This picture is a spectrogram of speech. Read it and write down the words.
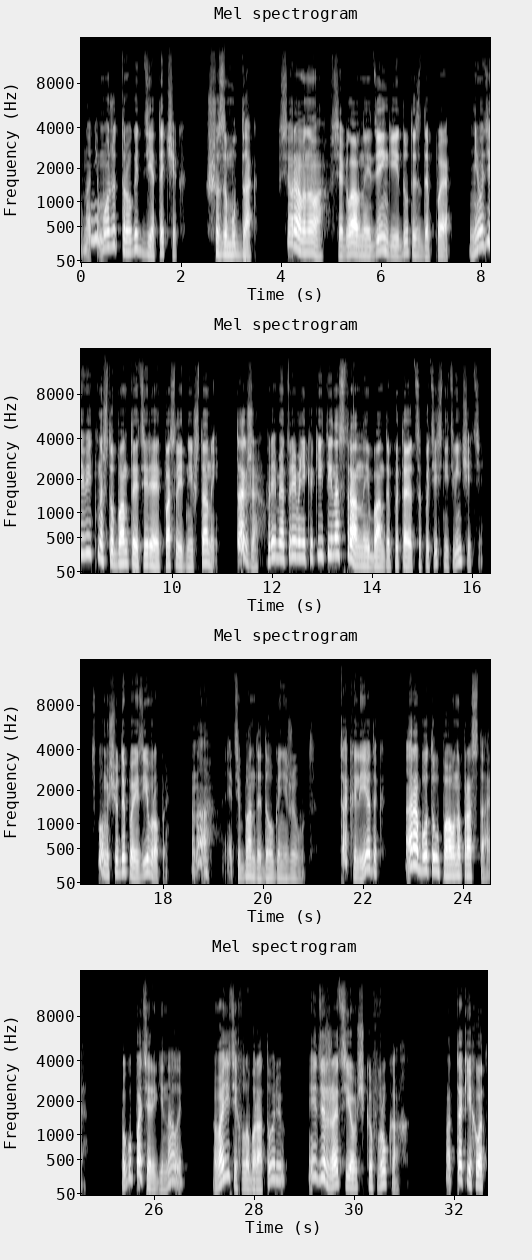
но не может трогать деточек. Что за мудак? Все равно, все главные деньги идут из ДП. Неудивительно, что Банте теряет последние штаны. Также время от времени какие-то иностранные банды пытаются потеснить Винчетти с помощью ДП из Европы. Но эти банды долго не живут. Так или эдак, а работа у Пауна простая. Покупать оригиналы, возить их в лабораторию и держать съемщиков в руках. Вот таких вот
